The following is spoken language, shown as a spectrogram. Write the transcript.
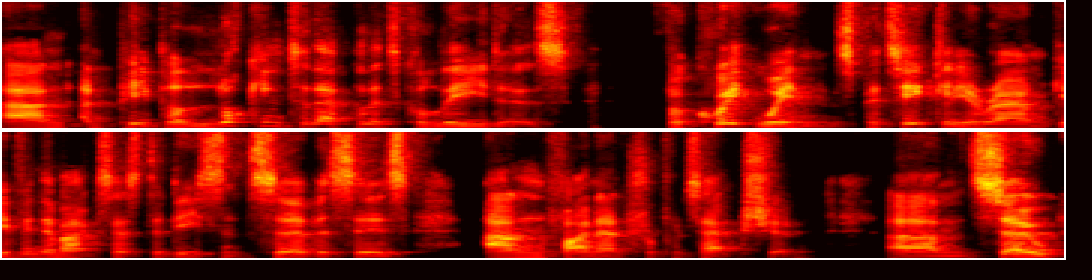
and, and people looking to their political leaders for quick wins, particularly around giving them access to decent services and financial protection. Um, so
